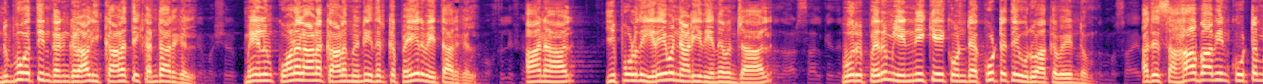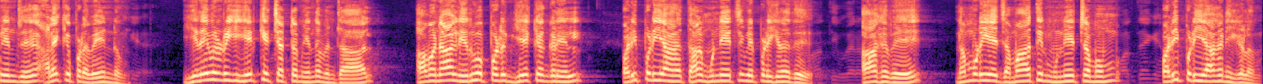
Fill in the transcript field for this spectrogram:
நுபுவத்தின் கண்களால் இக்காலத்தை கண்டார்கள். மேலும் கோணலான காலம் என்று இதற்கு பெயர் வைத்தார்கள். ஆனால் இப்பொழுது இறைவன் நாடியது என்னவென்றால் ஒரு பெரும் எண்ணிக்கை கொண்ட கூட்டத்தை உருவாக்க வேண்டும். அது சஹாபாவின் கூட்டம் என்று அழைக்கப்பட வேண்டும். இறைவனுடைய இயற்கை சட்டம் என்னவென்றால் அவனால் நிறுவப்படும் இயக்கங்களில் படிப்படியாகத்தான் முன்னேற்றம் ஏற்படுகிறது. ஆகவே நம்முடைய ஜமாத்தின் முன்னேற்றமும் படிப்படியாக நிகழும்.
